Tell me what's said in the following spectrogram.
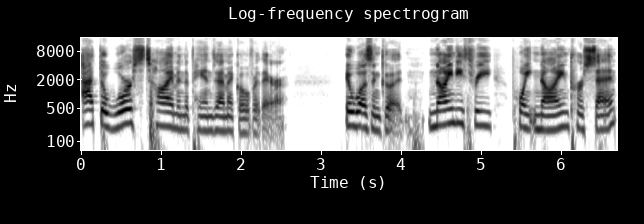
at the worst time in the pandemic over there. It wasn't good. 93.9%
